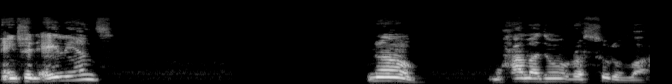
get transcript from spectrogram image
Ancient aliens? No, Muhammadun Rasulullah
